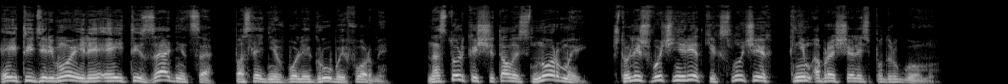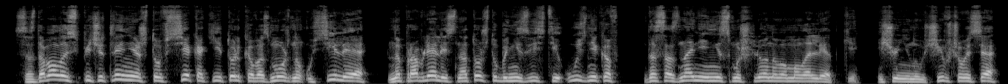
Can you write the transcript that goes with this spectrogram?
«Эй, ты дерьмо» или «Эй, ты задница», последнее в более грубой форме, настолько считалось нормой, что лишь в очень редких случаях к ним обращались по-другому. Создавалось впечатление, что все, какие только возможно усилия, направлялись на то, чтобы не звести узников до сознания несмышленого малолетки, еще не научившегося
